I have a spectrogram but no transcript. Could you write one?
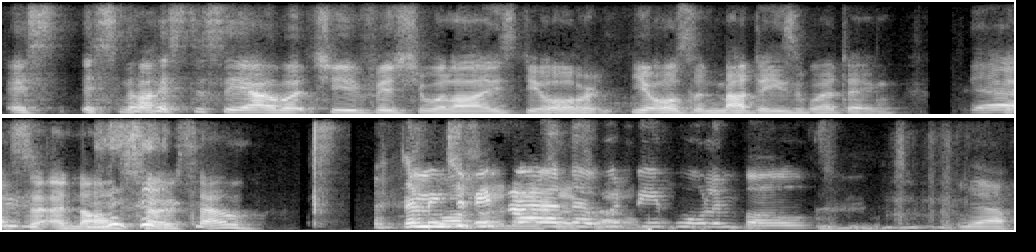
it's it's nice to see how much you visualised your yours and Maddie's wedding. Yeah, It's at a nice hotel. I mean, to be a nice fair, there would be a pool involved. yeah.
